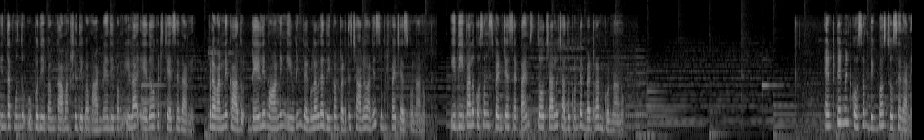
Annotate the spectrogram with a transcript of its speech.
ఇంతకుముందు ఉప్పు దీపం కామాక్షి దీపం ఆగ్నేయ దీపం ఇలా ఏదో ఒకటి చేసేదాన్ని. ఇప్పుడు అవన్నీ కాదు. డైలీ మార్నింగ్ ఈవినింగ్ రెగ్యులర్గా దీపం పెడితే చాలు అని సింప్లిఫై చేసుకున్నాను. ఈ దీపాల కోసం స్పెండ్ చేసే టైం స్తోత్రాలు చదువుకుంటే బెటర్ అనుకున్నాను. ఎంటర్టైన్మెంట్ కోసం బిగ్ బాస్ చూసేదాన్ని.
